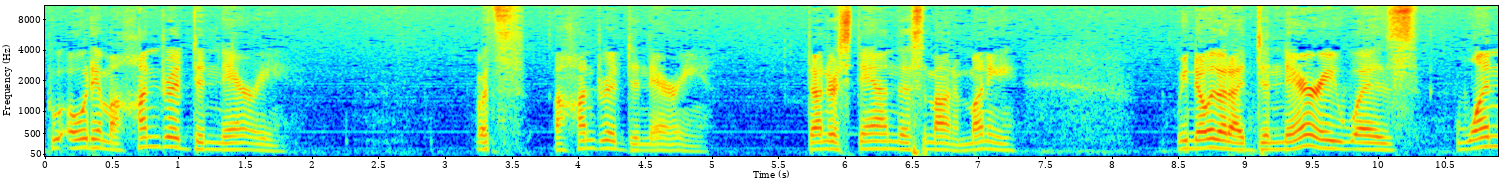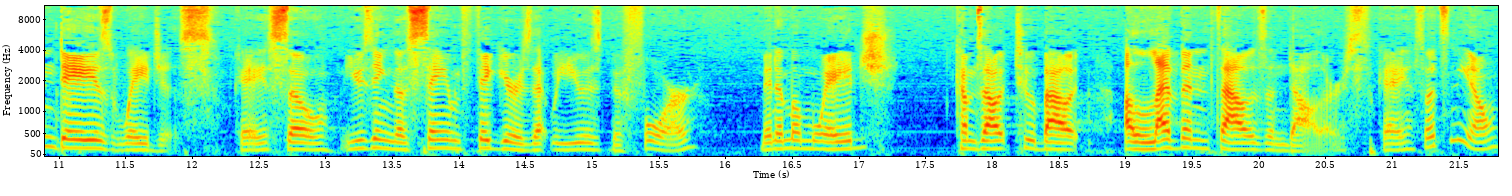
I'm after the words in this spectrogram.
who owed him a hundred denarii. What's a hundred denarii? To understand this amount of money, we know that a denarii was one day's wages. Okay, so using the same figures that we used before, minimum wage comes out to about $11,000. Okay, so it's, you know,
